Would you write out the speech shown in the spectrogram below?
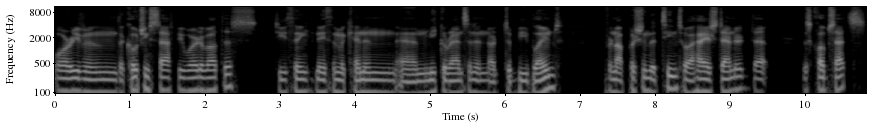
or even the coaching staff be worried about this? Do you think Nathan MacKinnon and Mikko Rantanen are to be blamed for not pushing the team to a higher standard that this club sets?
